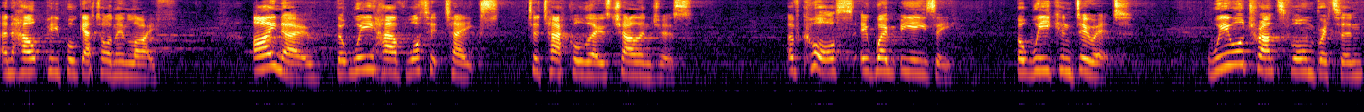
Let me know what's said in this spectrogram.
and help people get on in life. I know that we have what it takes to tackle those challenges. Of course, it won't be easy, but we can do it. We will transform Britain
